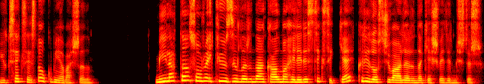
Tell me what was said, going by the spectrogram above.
yüksek sesle okumaya başladım. Milattan sonra 200 yıllarından kalma Helenistik sikke Knidos civarlarında keşfedilmiştir.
